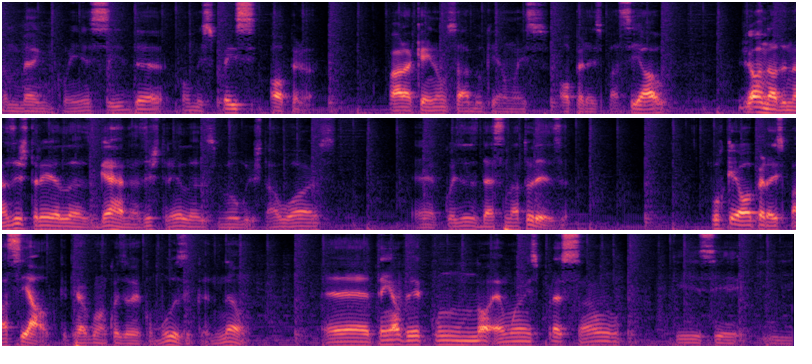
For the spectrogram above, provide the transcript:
também conhecida como Space Opera. Para quem não sabe o que é uma ópera espacial, Jornada nas Estrelas, Guerra nas Estrelas, vulgo Star Wars, é, coisas dessa natureza. Por que ópera espacial? Porque tem alguma coisa a ver com música? Não. É, tem a ver com. É uma expressão que se, que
